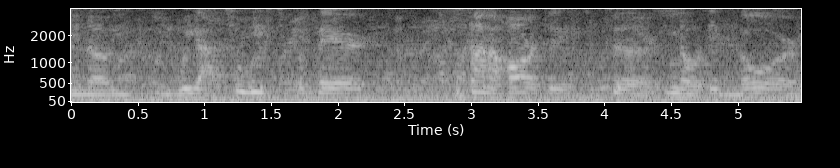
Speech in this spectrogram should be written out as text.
You know, we got two weeks to prepare it's kind of hard to, to, you know, ignore,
